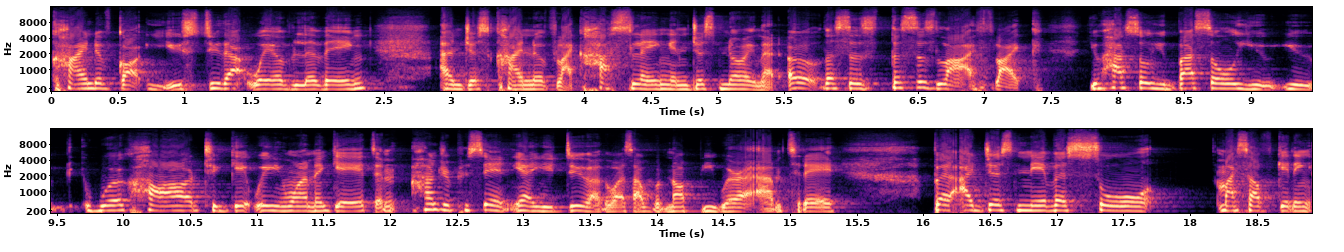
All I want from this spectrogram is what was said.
kind of got used to that way of living and just kind of like hustling and just knowing that, oh, this is, this is life. Like you hustle, you bustle, you, you work hard to get where you want to get. And hundred percent, yeah, you do. Otherwise I would not be where I am today. But I just never saw myself getting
